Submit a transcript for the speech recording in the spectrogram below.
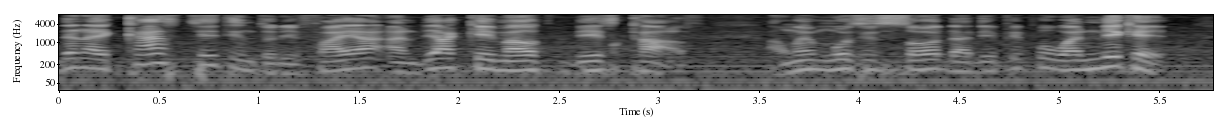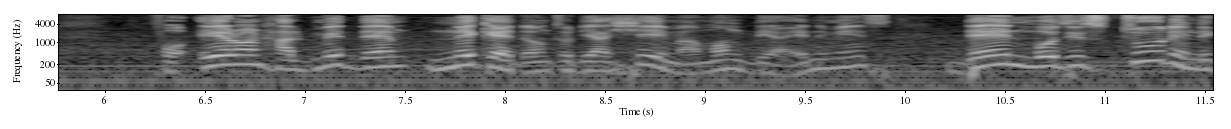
Then I cast it into the fire, and there came out this calf. And when Moses saw that the people were naked, for Aaron had made them naked unto their shame among their enemies, then Moses stood in the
